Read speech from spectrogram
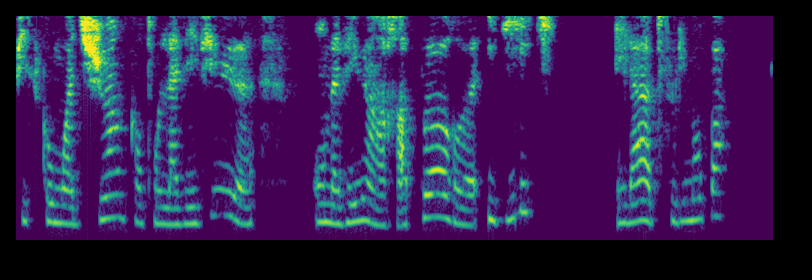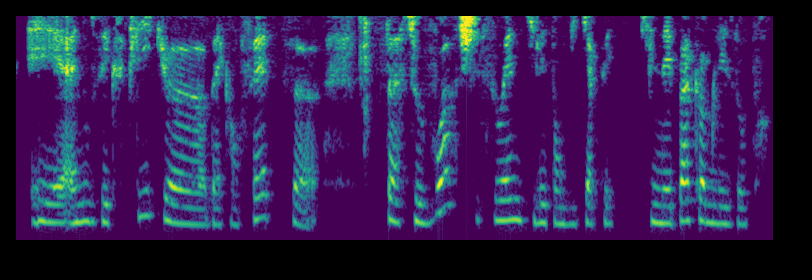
puisqu'au mois de juin, quand on l'avait vu, euh, on avait eu un rapport euh, idyllique. Et là, absolument pas. Et elle nous explique euh, ben, qu'en fait, ça se voit chez Soen qu'il est handicapé, qu'il n'est pas comme les autres.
